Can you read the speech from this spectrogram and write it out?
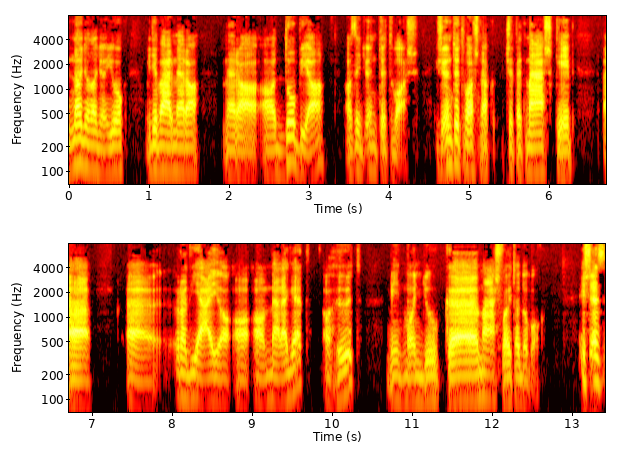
nagyon-nagyon jók, ugyebár mert a, mert a, a dobja az egy öntött vas. És öntött vasnak csöpet másképp uh, radiálja a, a meleget, a hőt, mint mondjuk másfajta dobok. És ez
